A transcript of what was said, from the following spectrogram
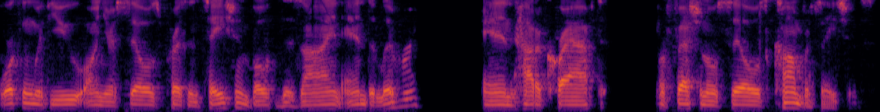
working with you on your sales presentation, both design and delivery, and how to craft professional sales conversations,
